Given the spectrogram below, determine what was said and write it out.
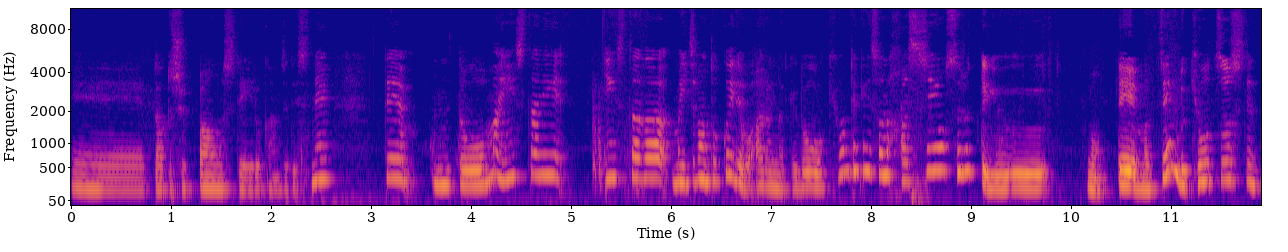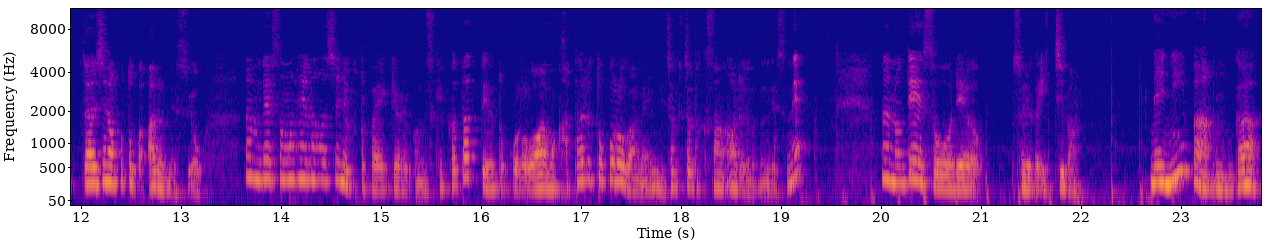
えー、とあと出版をしている感じですね。で、うんとまあ、インスタにインスタが、まあ、一番得意ではあるんだけど基本的にその発信をするっていうのって、まあ、全部共通して大事なことがあるんですよ。なのでその辺の発信力とか影響力のつけ方っていうところは、まあ、語るところがねめちゃくちゃたくさんあるんですね。なのでそれをそれが一番で、2番が、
